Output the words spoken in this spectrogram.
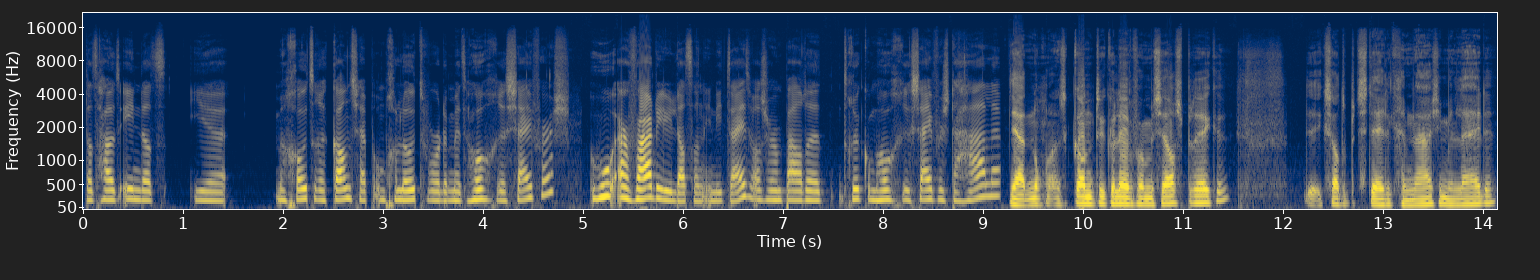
dat houdt in dat je een grotere kans hebt om geloot te worden met hogere cijfers. Hoe ervaarden jullie dat dan in die tijd? Was er een bepaalde druk om hogere cijfers te halen? Ja, nogmaals, ik kan natuurlijk alleen voor mezelf spreken. Ik zat op het Stedelijk Gymnasium in Leiden.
